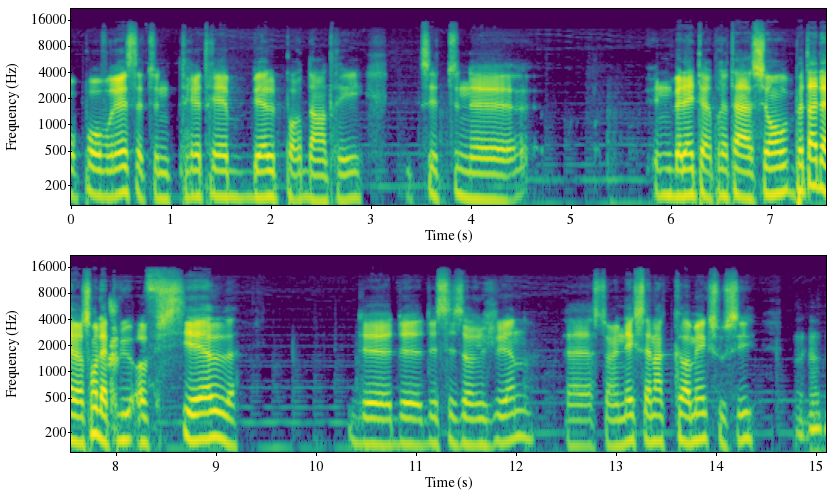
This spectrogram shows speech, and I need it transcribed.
Pour, pour vrai, c'est une très très belle porte d'entrée. C'est une, euh, une belle interprétation. Peut-être la version la plus officielle de, de, de ses origines. Euh, c'est un excellent comics aussi. Mhm.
